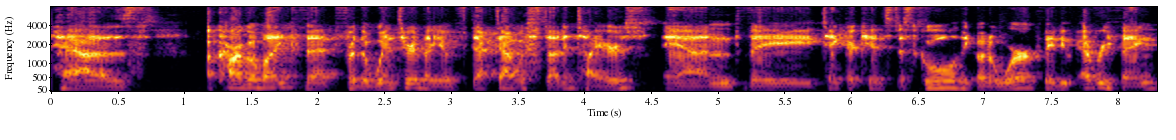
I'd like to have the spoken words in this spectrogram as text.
has a cargo bike that for the winter they have decked out with studded tires and they take their kids to school they go to work they do everything.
